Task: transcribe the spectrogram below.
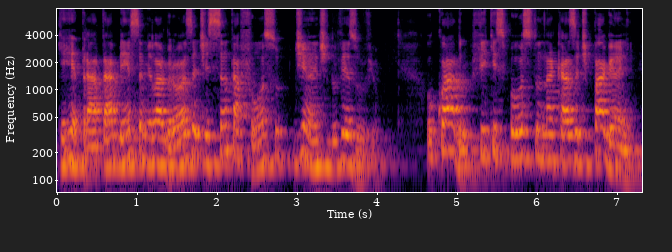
que retrata a benção milagrosa de Santo Afonso diante do Vesúvio. O quadro fica exposto na casa de Pagani,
